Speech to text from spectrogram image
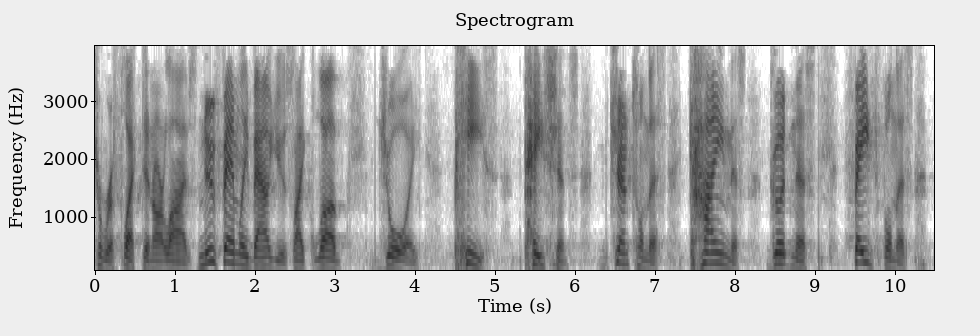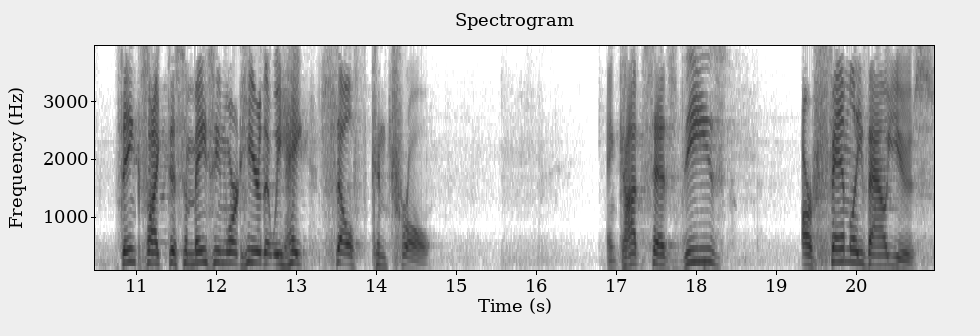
to reflect in our lives. New family values like love, joy, peace, patience, gentleness, kindness, goodness, faithfulness. Things like this amazing word here that we hate self control. And God says these are family values,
